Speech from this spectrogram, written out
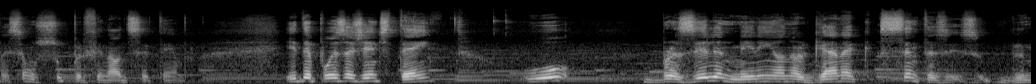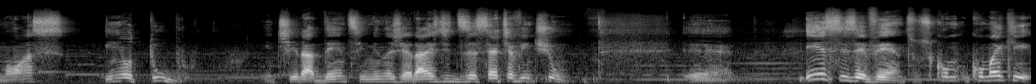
vai ser um super final de setembro. E depois a gente tem o Brazilian Meeting on Organic Synthesis, BMOS, em outubro, em Tiradentes, em Minas Gerais, de 17 a 21. É, esses eventos, como, como é que,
